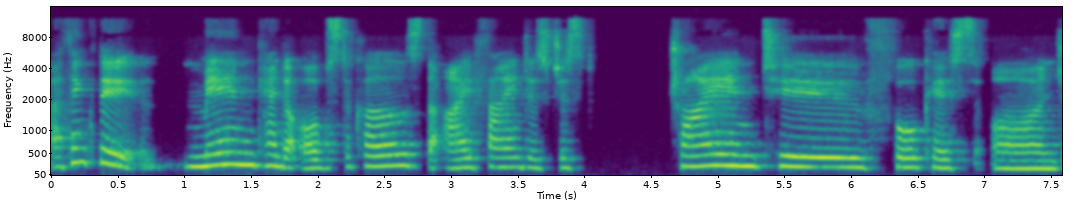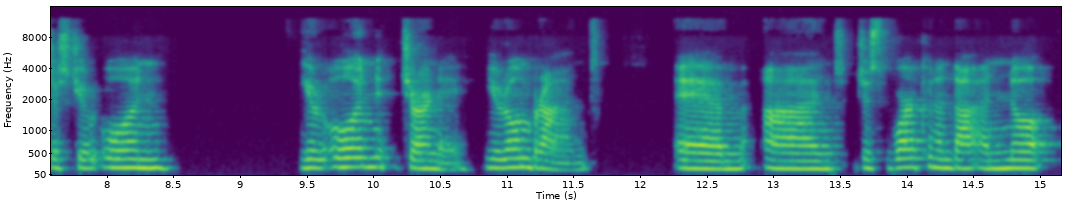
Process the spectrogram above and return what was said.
I think the main kind of obstacles that I find is just trying to focus on just your own your own journey, your own brand, um, and just working on that and not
